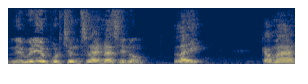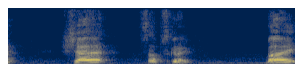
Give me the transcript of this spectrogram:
இந்த வீடியோ பிடிச்சிருந்துச்சுன்னா என்ன செய்யணும்? Like comment share subscribe bye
